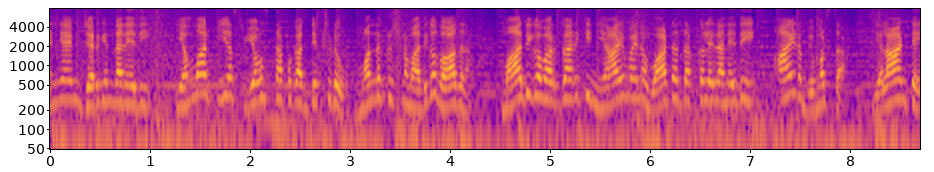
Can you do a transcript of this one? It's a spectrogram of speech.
అన్యాయం జరిగిందనేది ఎంఆర్పీఎస్ వ్యవస్థాపక అధ్యక్షుడు మందకృష్ణ మాదిగ వాదన. మాదిగ వర్గానికి న్యాయమైన వాటా దక్కలేదనేది ఆయన విమర్శ. ఎలా అంటే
